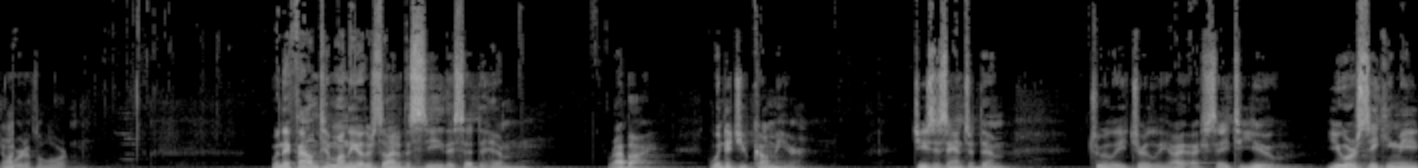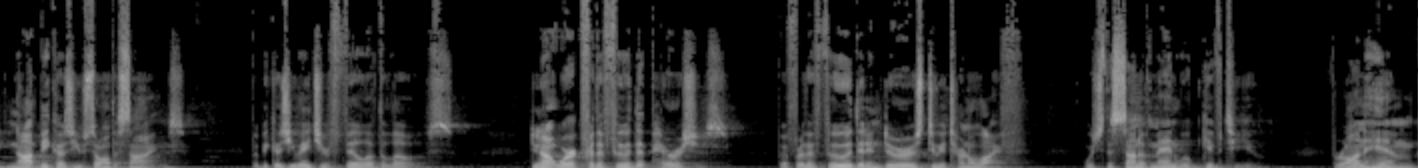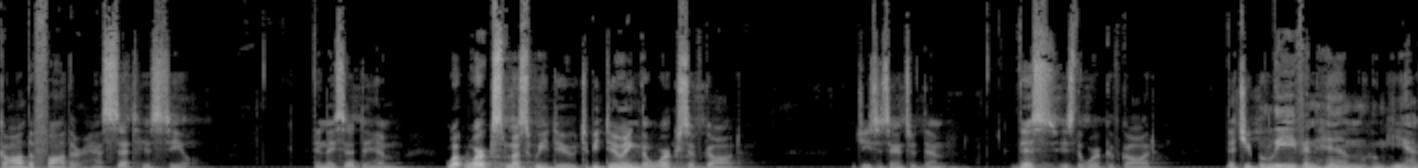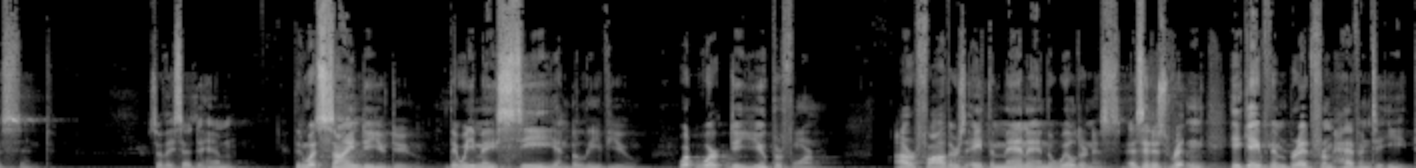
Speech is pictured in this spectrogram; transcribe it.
John, word of the Lord. When they found him on the other side of the sea, they said to him, Rabbi, when did you come here? Jesus answered them, Truly, truly, I, I, say to you, you are seeking me not because you saw the signs, but because you ate your fill of the loaves. Do not work for the food that perishes, but for the food that endures to eternal life, which the Son of Man will give to you. For on him God the Father has set his seal. Then they said to him, What works must we do to be doing the works of God? Jesus answered them, This is the work of God, that you believe in him whom he has sent. So they said to him, Then what sign do you do, that we may see and believe you? What work do you perform? Our fathers ate the manna in the wilderness. As it is written, He gave them bread from heaven to eat.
